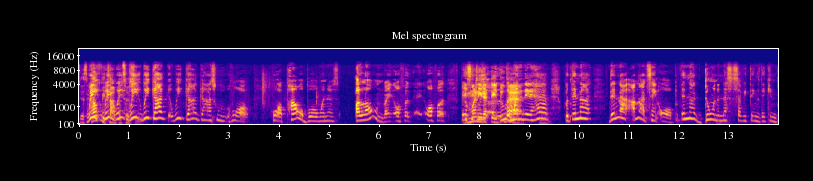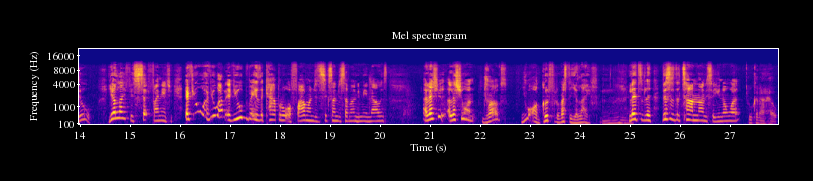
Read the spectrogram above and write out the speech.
There's we we, we, we we got we got guys who who are who are Powerball winners alone, right? Off of off of basically the money that they do the have. money they have, mm. but they're not they're not. I'm not saying all, but they're not doing the necessary things they can do. Your life is set financially. If you if you got if you raise the capital of 500, 600, 700 million dollars, unless you unless you're on drugs, you are good for the rest of your life. Mm-hmm. Let's let, this is the time now to say, you know what? Who can I help?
